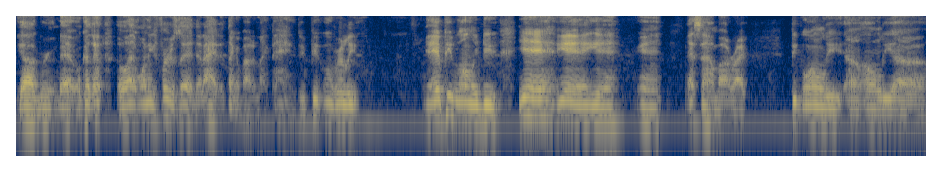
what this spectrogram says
y'all agree with that because when he first said that, I had to think about it. Like, dang, do people really? Yeah, people only do. Yeah, yeah, yeah, yeah. That sound about right. People only, uh, only, uh,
